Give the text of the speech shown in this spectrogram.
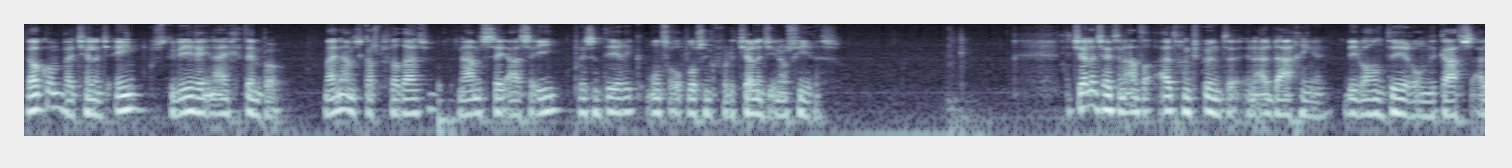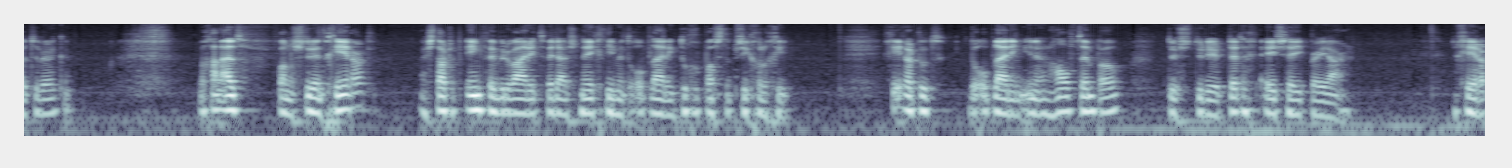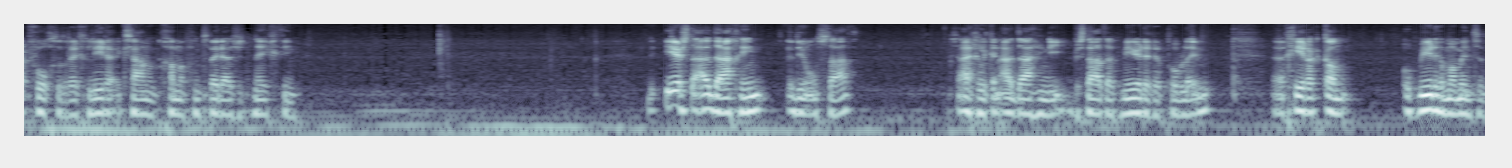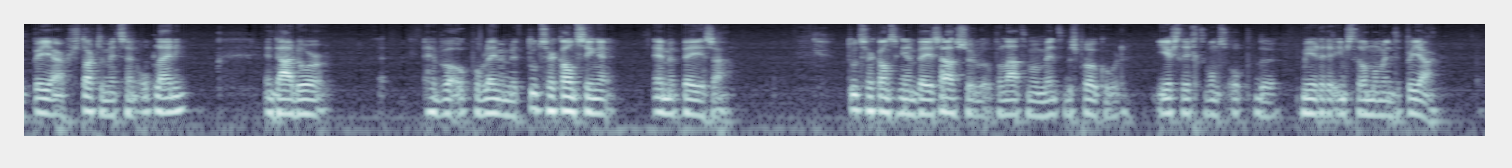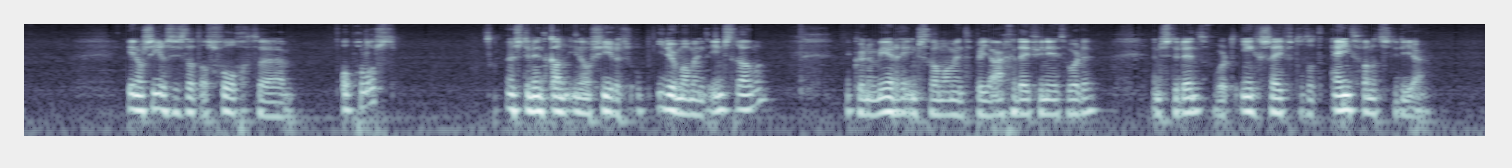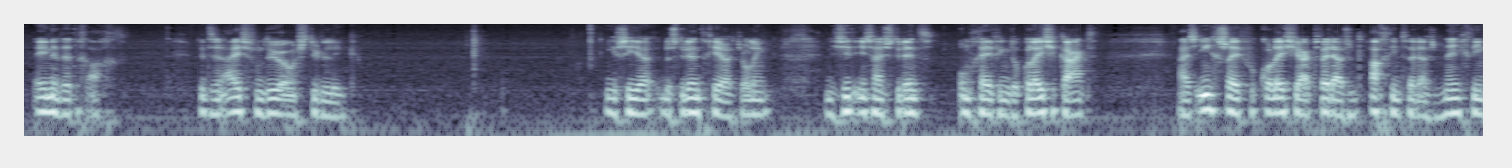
Welkom bij Challenge 1 Studeren in eigen tempo. Mijn naam is Casper Veldhuizen en namens CACI presenteer ik onze oplossing voor de challenge in Osiris. De challenge heeft een aantal uitgangspunten en uitdagingen die we hanteren om de casus uit te werken. We gaan uit van de student Gerard. Hij start op 1 februari 2019 met de opleiding toegepaste psychologie. Gerard doet de opleiding in een half tempo, dus studeert 30 EC per jaar. Gerard volgt het reguliere examenprogramma van 2019. De eerste uitdaging die ontstaat, is eigenlijk een uitdaging die bestaat uit meerdere problemen. Uh, Gerard kan op meerdere momenten per jaar starten met zijn opleiding. En daardoor hebben we ook problemen met toetsherkansingen en met BSA. Toetsherkansingen en BSA zullen op een later moment besproken worden. Eerst richten we ons op de meerdere instroommomenten per jaar. In Osiris is dat als volgt uh, opgelost. Een student kan in Osiris op ieder moment instromen. Er kunnen meerdere instroommomenten per jaar gedefinieerd worden. En de student wordt ingeschreven tot het eind van het studiejaar. 31.8. Dit is een eis van Duo en Studielink. Hier zie je de student Gerard Jolling. En die ziet in zijn studentomgeving de collegekaart. Hij is ingeschreven voor collegejaar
